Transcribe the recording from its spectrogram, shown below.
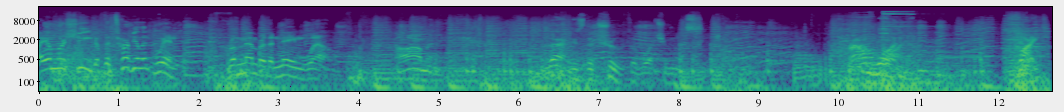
I am Rashid of the Turbulent Wind. Remember the name well. Harmony. That is the truth of what you must seek. Round one. Fight!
